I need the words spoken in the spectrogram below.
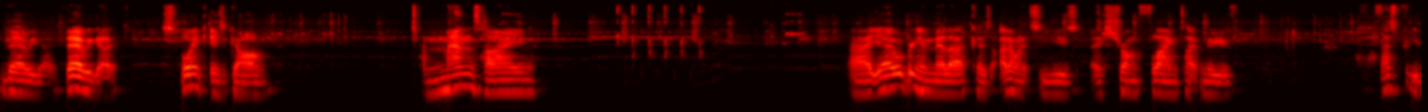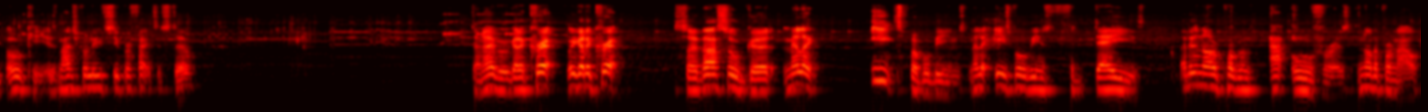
There we go. There we go. Spoink is gone. A Mantine. Uh, yeah, we'll bring in Miller because I don't want it to use a strong flying type move. Oh, that's pretty bulky. Is Magical Leaf super effective still? Don't know, but we got a crit. We got a crit. So that's all good. Miller eats bubble beams. Miller eats bubble beams for days. That is not a problem at all for us. Not a problem at all.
